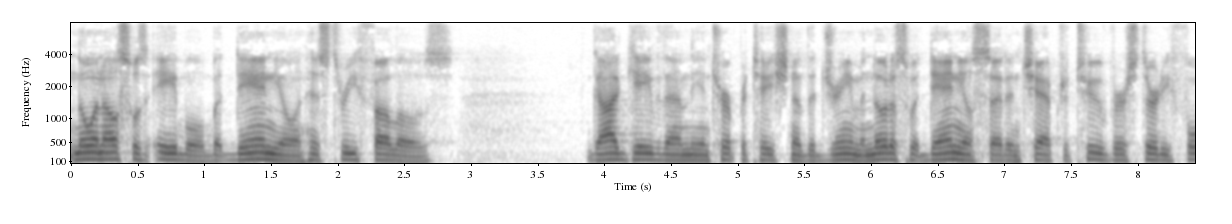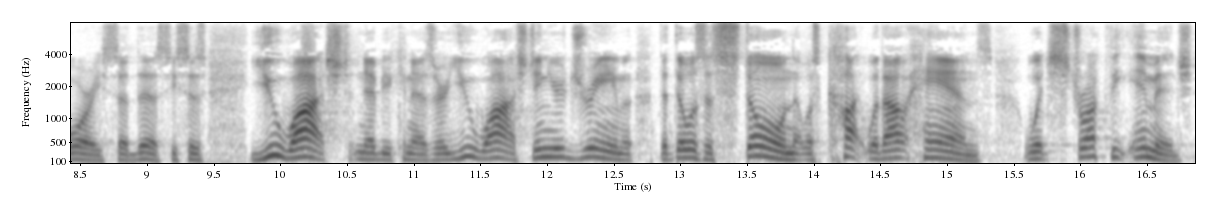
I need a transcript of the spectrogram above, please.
No one else was able but Daniel and his three fellows. God gave them the interpretation of the dream. And notice what Daniel said in chapter 2, verse 34. He said this He says, You watched, Nebuchadnezzar, you watched in your dream that there was a stone that was cut without hands, which struck the image,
